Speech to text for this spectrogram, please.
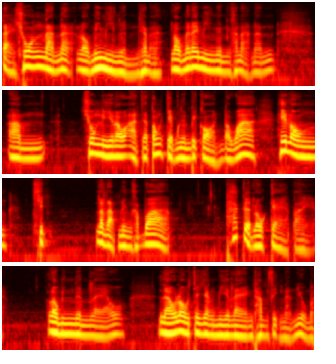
แต่ช่วงนั้นน่ะเราไม่มีเงินใช่ไหมเราไม่ได้มีเงินขนาดนั้น ช่วงนี้เราอาจจะต้องเก็บเงินไปก่อน แต่ว่าให้ลองคิดระดับหนึ่งครับว่า ถ้าเกิดเราแก่ไป เรามีเงินแล้ว แล้วเราจะยังมีแรงทำสิ่งนั้นอยู่ไหม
